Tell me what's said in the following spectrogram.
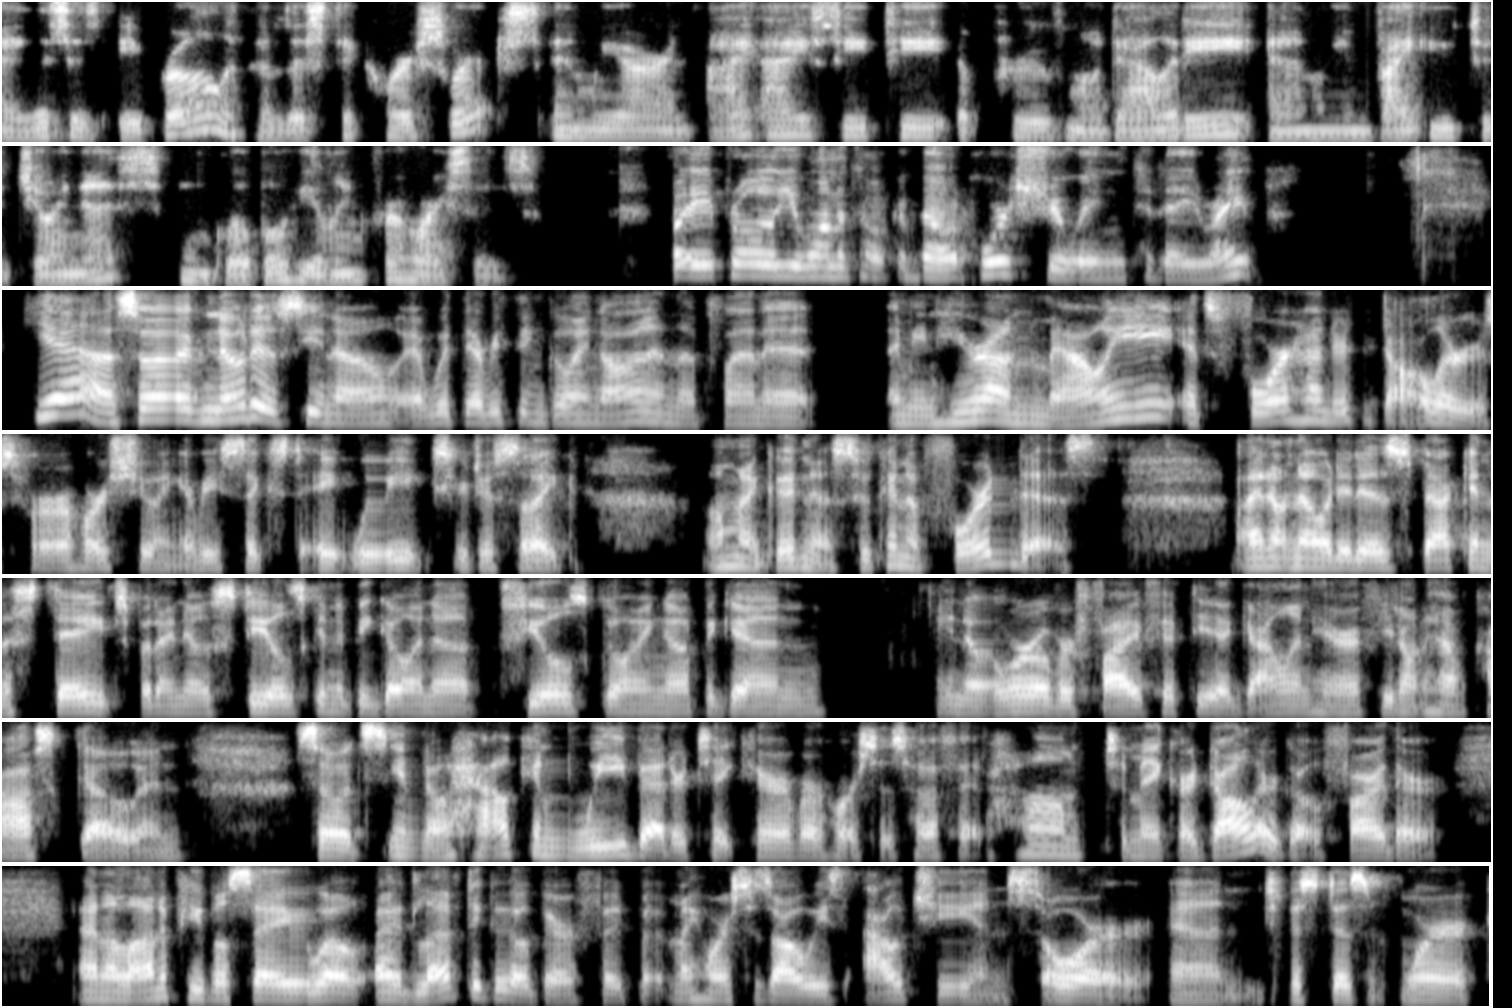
Hi, this is April with Holistic Horseworks, and we are an IICT approved modality, and we invite you to join us in Global Healing for Horses. Well, April, you want to talk about horseshoeing today, right? Yeah. So I've noticed, you know, with everything going on in the planet, I mean, here on Maui, it's $400 for a horseshoeing every six to eight weeks. You're just like, oh my goodness, who can afford this? I don't know what it is back in the States, but I know steel's going to be going up, fuel's going up again. You know, we're over 550 a gallon here if you don't have Costco. And so it's, you know, how can we better take care of our horse's hoof at home to make our dollar go farther? And a lot of people say, well, I'd love to go barefoot, but my horse is always ouchy and sore and just doesn't work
